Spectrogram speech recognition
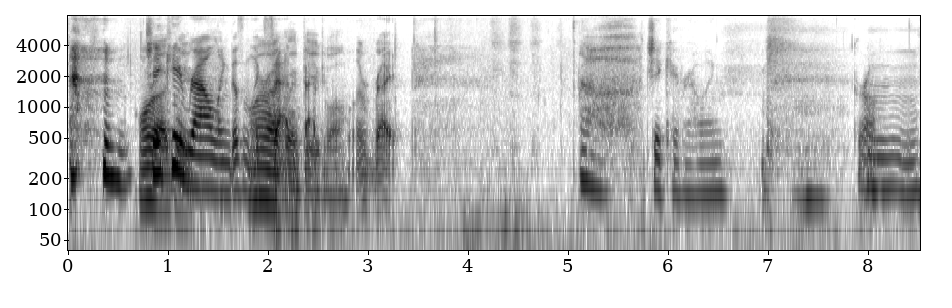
J.K. ugly- Rowling doesn't like sad ugly and fat people. people. Right. J.K. Rowling. Girl. Mm.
